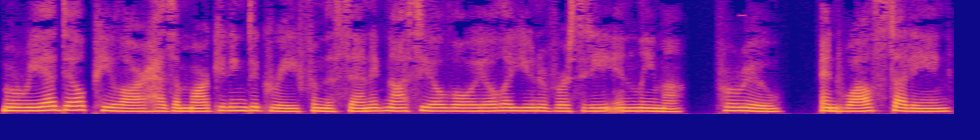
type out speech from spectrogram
Maria del Pilar has a marketing degree from the San Ignacio Loyola University in Lima, Peru, and while studying,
